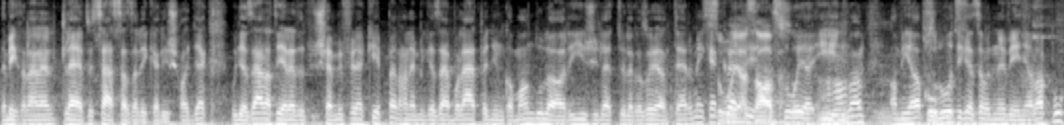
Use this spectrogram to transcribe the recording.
de még talán lehet, hogy 100% el is hagyják. Ugye az állati eredetű semmiféleképpen, hanem igazából átmegyünk a mandula, a rizs, illetőleg az olyan termékekre. Szója, a zab. szója, így van, ami abszolút Kókusz. igazából növény alapú.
